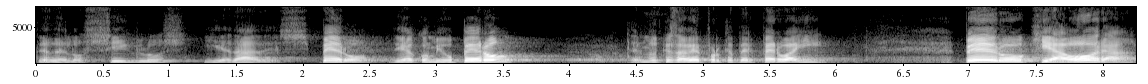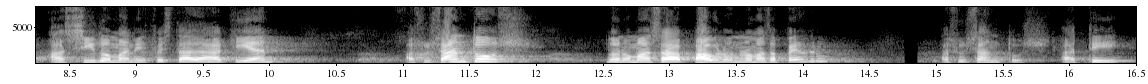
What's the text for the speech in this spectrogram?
desde los siglos y edades. Pero, diga conmigo, pero, tenemos que saber por qué está el pero ahí pero que ahora ha sido manifestada a quién? A sus santos. No nomás a Pablo, no nomás a Pedro, a sus santos, a ti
